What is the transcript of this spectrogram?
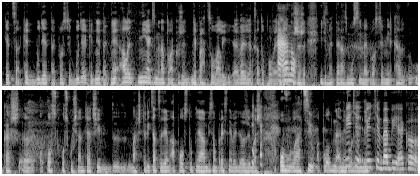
keď, sa, keď bude, tak proste bude, keď nie, tak nie, ale nijak sme na tom akože nepracovali, ja, vieš, ak sa to povie, Áno. akože, že ideme teraz, musíme proste, Mirka, ukáž, uh, os, oskúšam ťa, či máš 37,5 stupňa, aby som presne vedel, že máš ovuláciu a plodné a Viete, neplodné. viete, babi, ako o,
